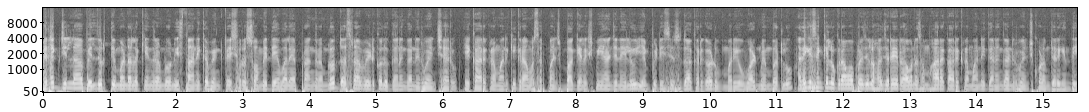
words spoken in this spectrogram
మెదక్ జిల్లా వెల్దుర్తి మండల కేంద్రంలోని స్థానిక వెంకటేశ్వర స్వామి దేవాలయ ప్రాంగణంలో దసరా వేడుకలు ఘనంగా నిర్వహించారు. ఈ కార్యక్రమానికి గ్రామ సర్పంచ్ భాగ్యలక్ష్మి ఆంజనేయులు ఎంపీటీసీ సుధాకర్ గౌడ్ మరియు వార్డు మెంబర్లు అధిక సంఖ్యలో గ్రామ ప్రజలు హాజరై రావణ సంహార కార్యక్రమాన్ని ఘనంగా నిర్వహించుకోవడం జరిగింది.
